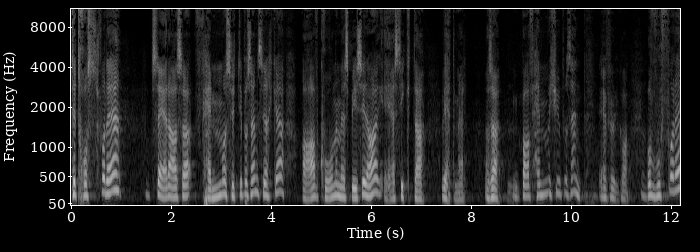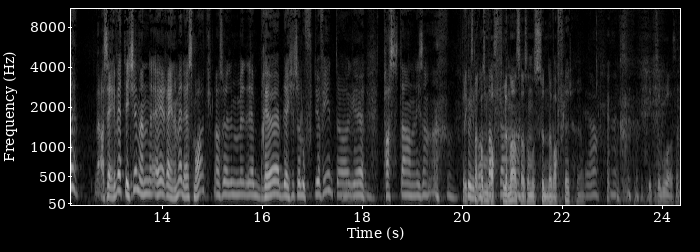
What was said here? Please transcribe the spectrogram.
til tross for det så er det altså 75 ca. av kornet vi spiser i dag, er sikta hvetemel. Altså, bare 25% er fullkorn. Og hvorfor det? Altså, Jeg vet ikke, men jeg regner med det er smak. Altså, Brødet blir ikke så luftig og fint. Og uh, pastaen liksom For ikke snakke om vaflene, altså sånne sunne vafler. Ja. ikke så gode, altså.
